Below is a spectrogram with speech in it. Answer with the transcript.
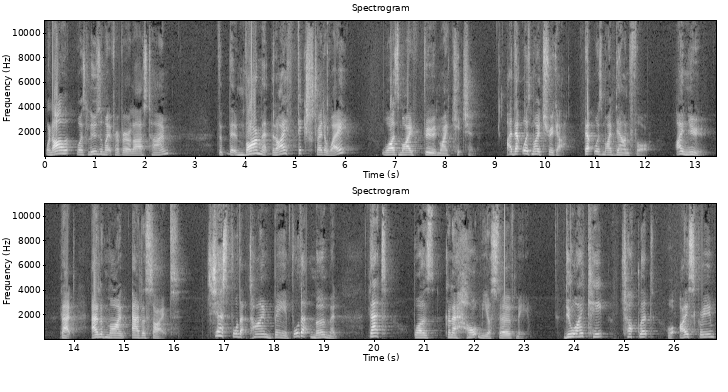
when I was losing weight for the very last time the, the environment that I fixed straight away was my food, my kitchen. I, that was my trigger. That was my downfall. I knew that out of mind, out of sight, just for that time being, for that moment, that was going to help me or serve me. Do I keep chocolate or ice cream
